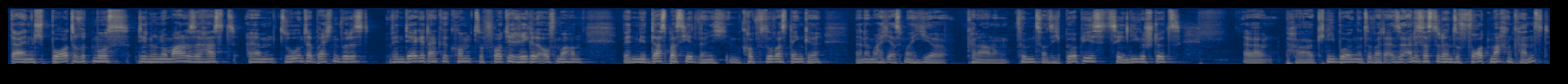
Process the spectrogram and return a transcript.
deinen Sportrhythmus, den du normalerweise hast, ähm, so unterbrechen würdest, wenn der Gedanke kommt, sofort die Regel aufmachen. Wenn mir das passiert, wenn ich im Kopf sowas denke, dann, dann mache ich erstmal hier, keine Ahnung, 25 Burpees, 10 Liegestütz, äh, ein paar Kniebeugen und so weiter. Also alles, was du dann sofort machen kannst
